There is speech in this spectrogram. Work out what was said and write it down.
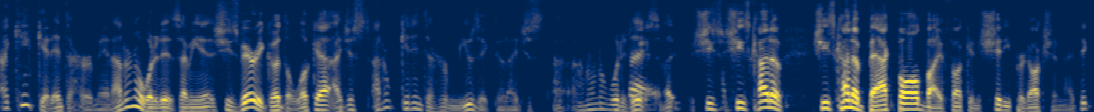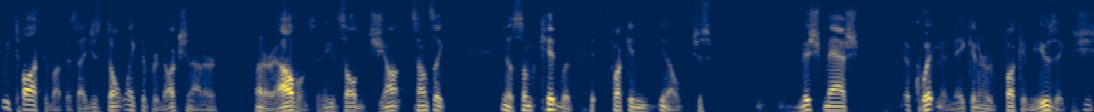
I can't get into her, man. I don't know what it is. I mean, she's very good to look at. I just I don't get into her music, dude. I just I, I don't know what it is. I, she's she's kind of she's kind of backballed by fucking shitty production. I think we talked about this. I just don't like the production on her on her albums. I think it's all junk. It sounds like you know some kid with fucking you know just mishmash equipment making her fucking music. She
